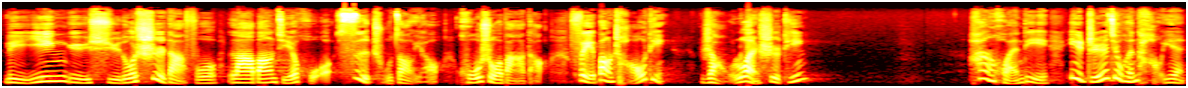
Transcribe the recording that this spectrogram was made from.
理应与许多士大夫拉帮结伙，四处造谣，胡说八道，诽谤朝廷，扰乱视听。”汉桓帝一直就很讨厌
